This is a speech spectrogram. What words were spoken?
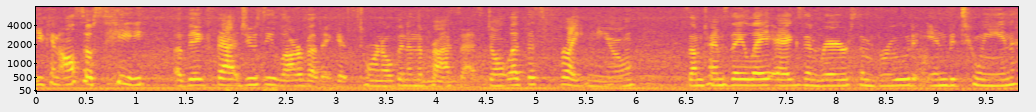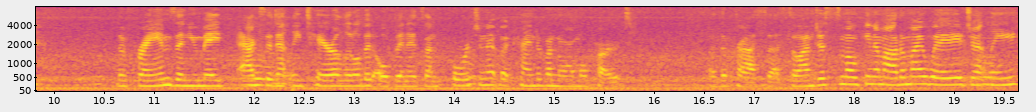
You can also see a big fat juicy larva that gets torn open in the process. Don't let this frighten you. Sometimes they lay eggs and rear some brood in between the frames and you may accidentally tear a little bit open. It's unfortunate, but kind of a normal part of the process. So I'm just smoking them out of my way gently,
